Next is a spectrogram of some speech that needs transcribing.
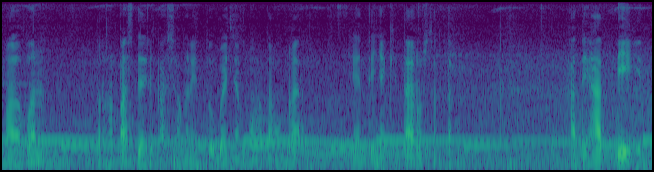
Walaupun terlepas dari pasangan itu banyak banget atau enggak ya intinya kita harus tetap hati-hati gitu.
